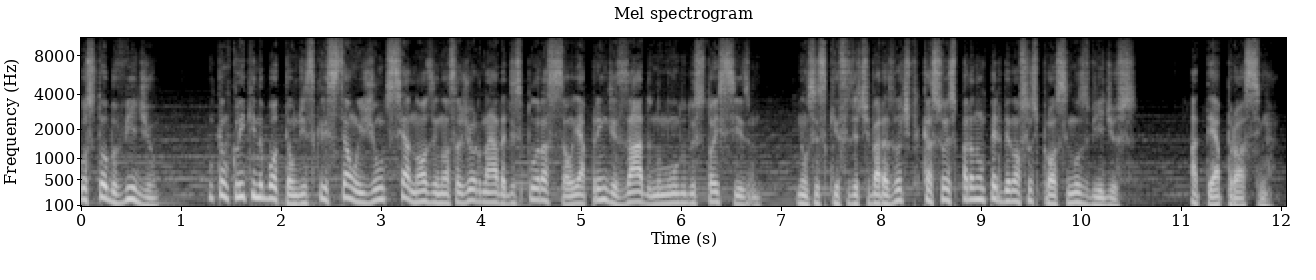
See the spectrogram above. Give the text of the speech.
Gostou do vídeo? Então clique no botão de inscrição e junte-se a nós em nossa jornada de exploração e aprendizado no mundo do estoicismo. Não se esqueça de ativar as notificações para não perder nossos próximos vídeos. Até a próxima!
